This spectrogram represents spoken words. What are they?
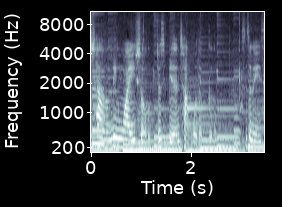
唱另外一首就是别人唱过的歌，是这个意思。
